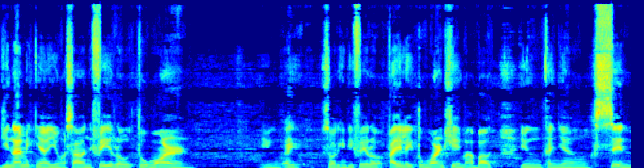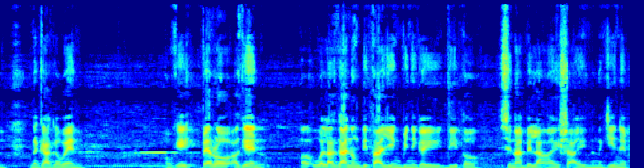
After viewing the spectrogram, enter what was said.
ginamit niya yung asawa ni Pharaoh to warn yung, ay, sorry, hindi Pharaoh, Pilate to warn him about yung kanyang sin na gagawin. Okay? Pero, again, uh, wala ganong detalyeng binigay dito. Sinabi lang ay siya ay nanaginip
